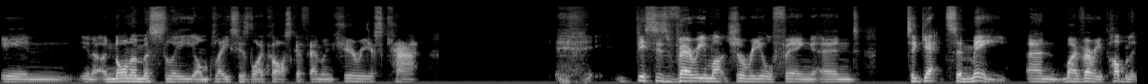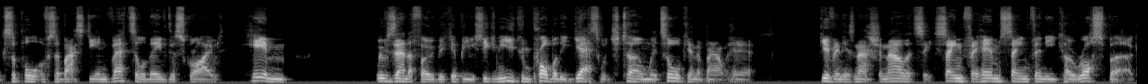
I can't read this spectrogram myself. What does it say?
in, you know, anonymously on places like Ask FM and Curious Cat. This is very much a real thing. And to get to me and my very public support of Sebastian Vettel, they've described him with xenophobic abuse. You can you can probably guess which term we're talking about here, given his nationality. Same for him. Same for Nico Rosberg.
